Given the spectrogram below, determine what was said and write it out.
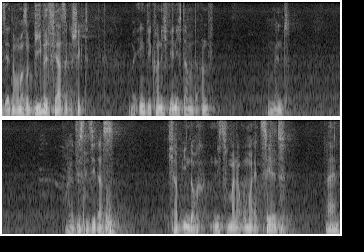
Sie hat auch immer so Bibelverse geschickt. Aber irgendwie konnte ich wenig damit an. Moment. Woher wissen Sie das? Ich habe Ihnen doch nichts von meiner Oma erzählt. Nein,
